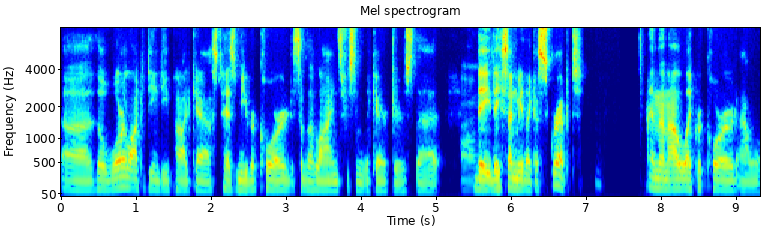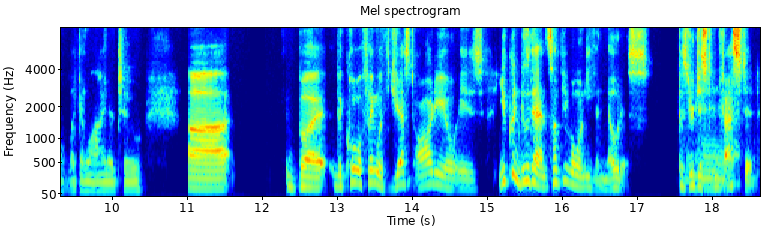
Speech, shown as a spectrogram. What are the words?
uh the Warlock D and D podcast has me record some of the lines for some of the characters that Um, they they send me like a script and then i'll like record i will like a line or two uh but the cool thing with just audio is you can do that and some people won't even notice because you're just Mhm. invested.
